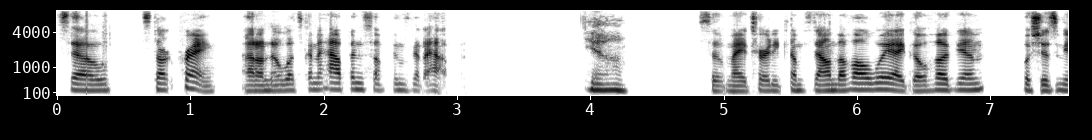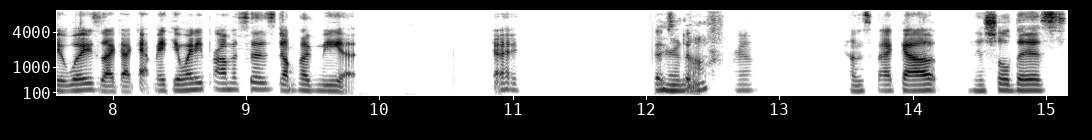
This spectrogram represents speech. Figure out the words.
So start praying. I don't know what's going to happen. Something's going to happen. Yeah. So my attorney comes down the hallway. I go hug him, pushes me away. He's like, I can't make you any promises. Don't hug me yet. Okay. Fair enough. Comes back out, initial this,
